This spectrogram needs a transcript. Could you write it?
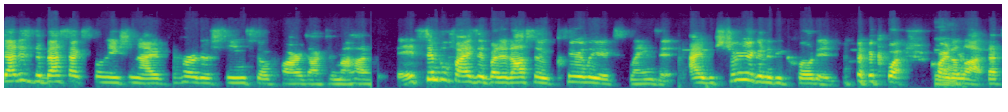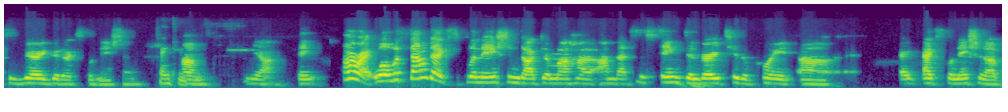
that is the best explanation I've heard or seen so far, Dr. Maha. It simplifies it, but it also clearly explains it. I'm sure you're going to be quoted quite, quite yeah. a lot. That's a very good explanation. Thank you. Um, yeah, thank. All right. Well, without explanation, Dr. Maha, um, that's succinct and very to the point. Uh, explanation of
